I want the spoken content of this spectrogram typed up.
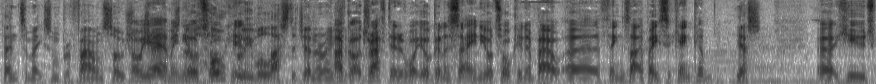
Then to make some profound social Oh, yeah, I mean, you're talking- hopefully will last a generation. I've got a draft here of what you're going to say, and you're talking about uh, things like a basic income, yes. a huge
